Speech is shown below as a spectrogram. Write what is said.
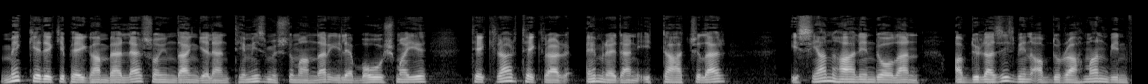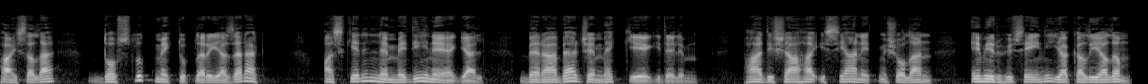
Mekke'deki peygamberler soyundan gelen temiz Müslümanlar ile boğuşmayı tekrar tekrar emreden ittihatçılar isyan halinde olan Abdülaziz bin Abdurrahman bin Faysal'a dostluk mektupları yazarak askerinle Medine'ye gel, beraberce Mekke'ye gidelim. Padişaha isyan etmiş olan Emir Hüseyin'i yakalayalım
